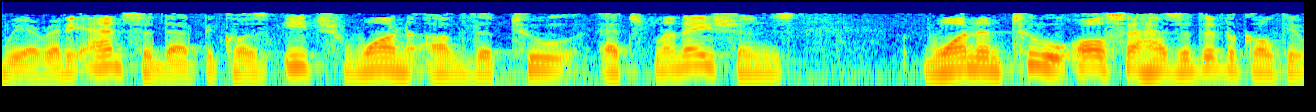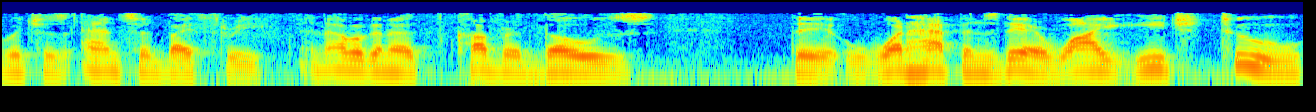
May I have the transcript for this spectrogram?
We already answered that because each one of the two explanations, one and two, also has a difficulty which is answered by three. And now we're going to cover those the what happens there, why each two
